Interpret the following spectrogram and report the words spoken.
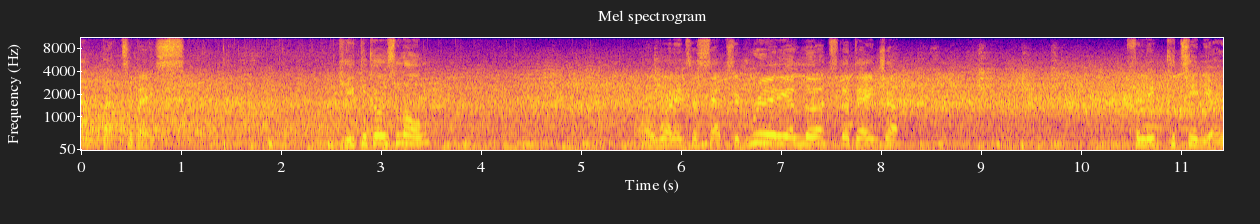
And back to base. Keeper goes long. Oh, well intercepted, really alert to the danger. Philippe Coutinho.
